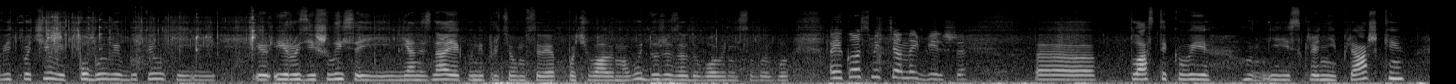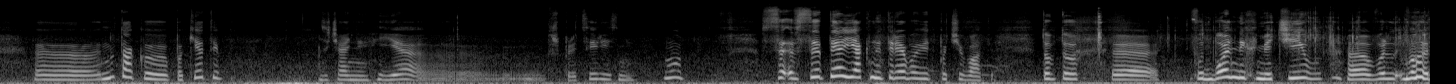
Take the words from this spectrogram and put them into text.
відпочили, побили бутилки і, і, і розійшлися. І я не знаю, як вони при цьому себе почували. Мабуть, дуже задоволені собою були. А якого сміття найбільше? Е, пластикові і скляні пляшки. Е, ну так, е, пакети, звичайно, є, е, шприци різні. Ну, все, все те, як не треба відпочивати. Тобто е, футбольних м'ячів, е,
